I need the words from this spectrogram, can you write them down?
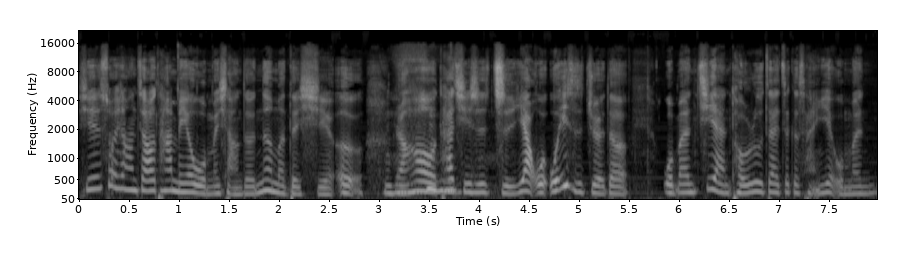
其实塑橡胶它没有我们想的那么的邪恶。然后他 其实只要我，我一直觉得，我们既然投入在这个产业，我们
